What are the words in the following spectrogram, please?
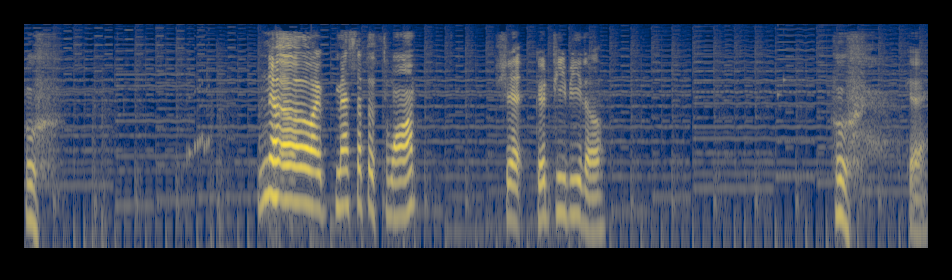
Whew. No, I messed up the thwomp. Shit, good PB though. Whew. Okay.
